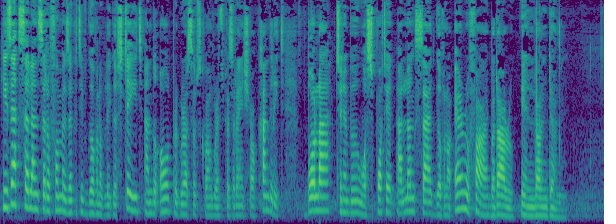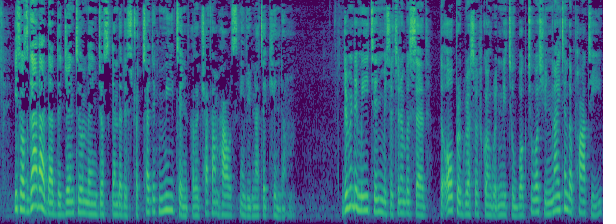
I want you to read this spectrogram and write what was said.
His Excellency, the former Executive Governor of Lagos State and the All Progressives Congress presidential candidate Bola Tinubu was spotted alongside Governor El-Rufai Badaru in London. It was gathered that the gentlemen just ended a strategic meeting at the Chatham House in the United Kingdom. During the meeting, Mr. Tinubu said the All Progressive Congress need to work towards uniting the party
